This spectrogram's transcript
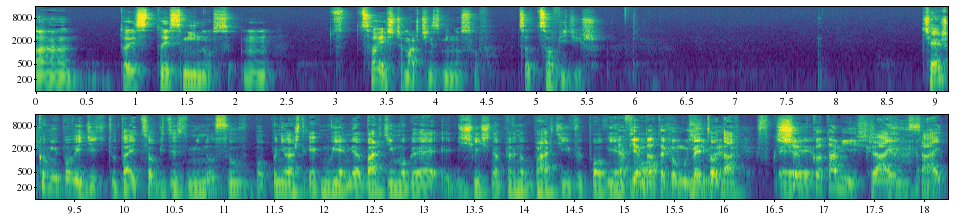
E, to jest, to jest minus. Mm, co jeszcze, Marcin, z minusów? Co, co widzisz? Ciężko mi powiedzieć tutaj, co widzę z minusów, bo ponieważ, tak jak mówiłem, ja bardziej mogę, dzisiaj się na pewno bardziej wypowiem Ja wiem, o dlatego musimy metodach w, e, Szybko tam iść. client side.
